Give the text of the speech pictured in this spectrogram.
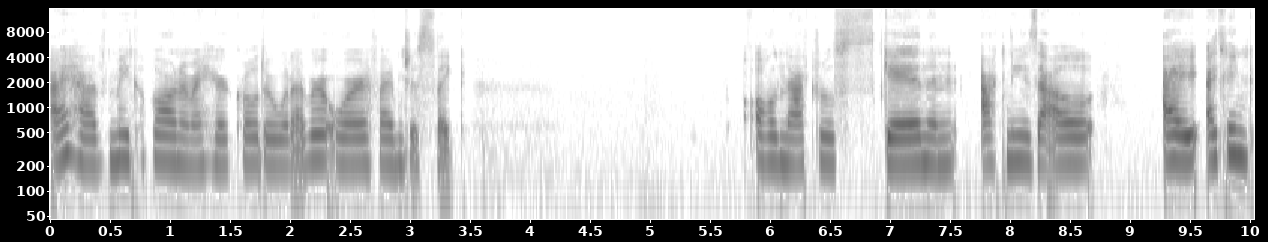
I have makeup on or my hair curled or whatever, or if I'm just like all natural skin and acne is out. I I think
